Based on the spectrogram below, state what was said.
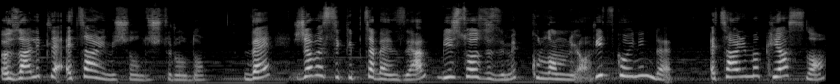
özellikle Ethereum için oluşturuldu ve JavaScript'e benzeyen bir söz dizimi kullanılıyor. Bitcoin'in de Ethereum'a kıyasla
